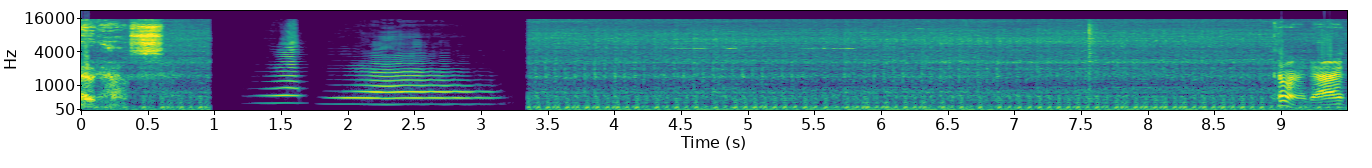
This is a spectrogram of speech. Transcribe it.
Roadhouse. Come on, guy.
